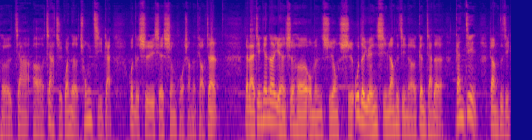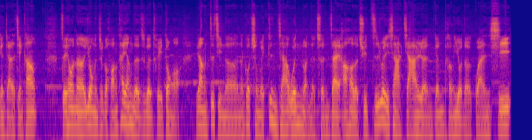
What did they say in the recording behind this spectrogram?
何价呃价值观的冲击感，或者是一些生活上的挑战。再来，今天呢，也很适合我们使用食物的原型，让自己呢更加的干净，让自己更加的健康。最后呢，用这个黄太阳的这个推动哦，让自己呢能够成为更加温暖的存在，好好的去滋润一下家人跟朋友的关系。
